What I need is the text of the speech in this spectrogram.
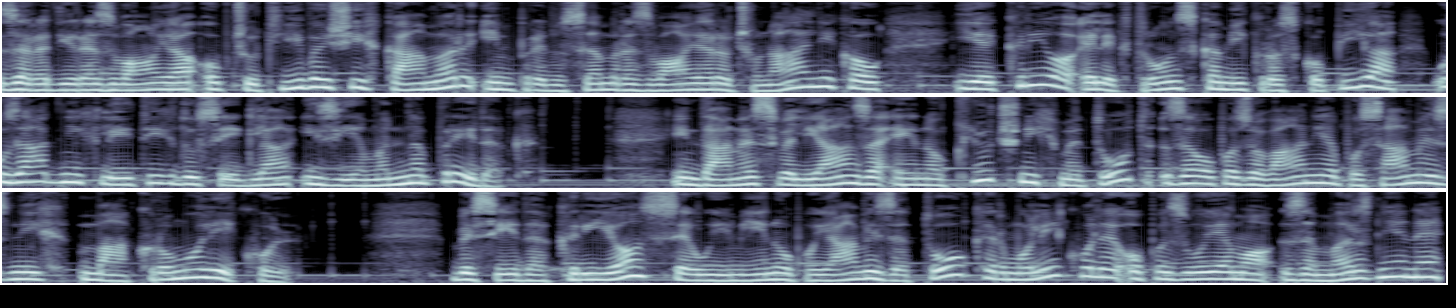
Zaradi razvoja občutljivejših kamer in predvsem razvoja računalnikov je krioelektronska mikroskopija v zadnjih letih dosegla izjemen napredek. In danes velja za eno ključnih metod za opazovanje posameznih makromolekul. Beseda krio se v imenu pojavi zato, ker molekule opazujemo zamrznjene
